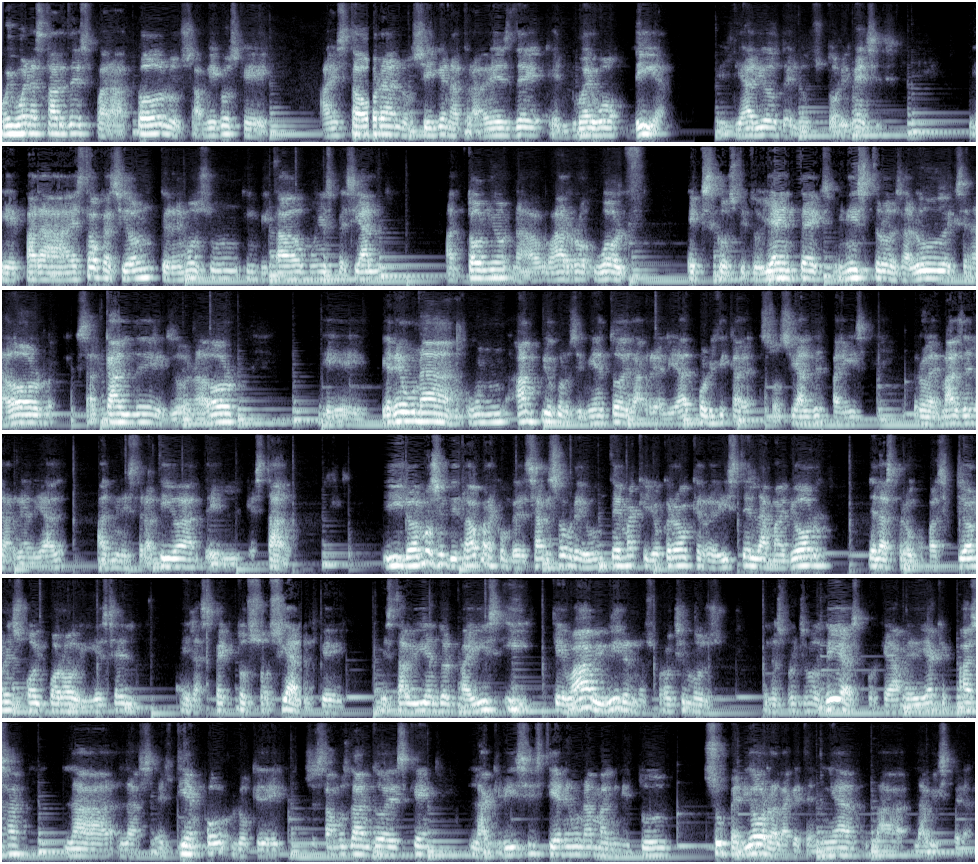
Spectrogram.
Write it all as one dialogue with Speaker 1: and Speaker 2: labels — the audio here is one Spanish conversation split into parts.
Speaker 1: Muy buenas tardes para todos los amigos que a esta hora nos siguen a través de El Nuevo Día, el diario de los tolimenses. Eh, para esta ocasión tenemos un invitado muy especial, Antonio Navarro Wolf, ex constituyente, ex ministro de salud, ex senador, ex alcalde, ex gobernador. Eh, tiene una, un amplio conocimiento de la realidad política social del país, pero además de la realidad administrativa del Estado. Y lo hemos invitado para conversar sobre un tema que yo creo que reviste la mayor de las preocupaciones hoy por hoy, es el, el aspecto social que está viviendo el país y que va a vivir en los próximos en los próximos días, porque a medida que pasa la, el tiempo, lo que nos estamos dando es que la crisis tiene una magnitud superior a la que tenía la, la víspera.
